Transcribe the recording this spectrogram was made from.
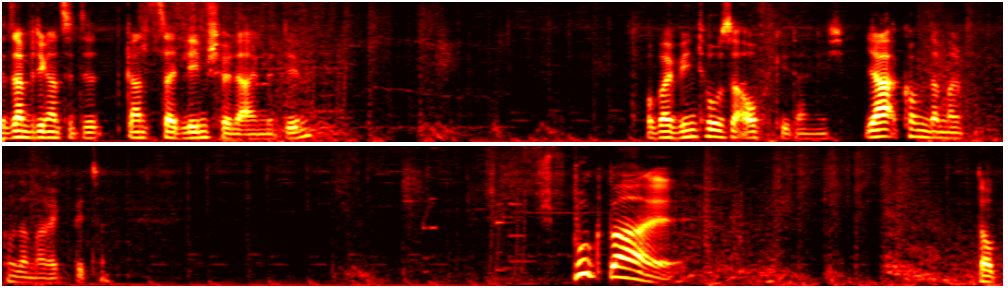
Setze einfach die ganze, die ganze Zeit Lebensschwelle ein mit dem. Wobei Windhose auch geht eigentlich. Ja, komm da mal, komm da mal weg, bitte. Spukball! Top.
